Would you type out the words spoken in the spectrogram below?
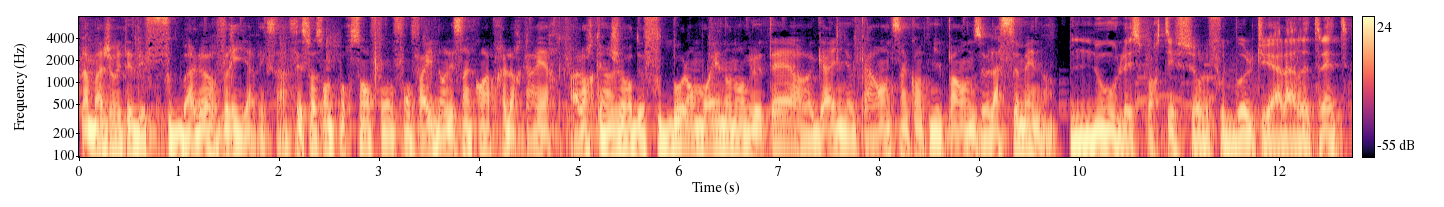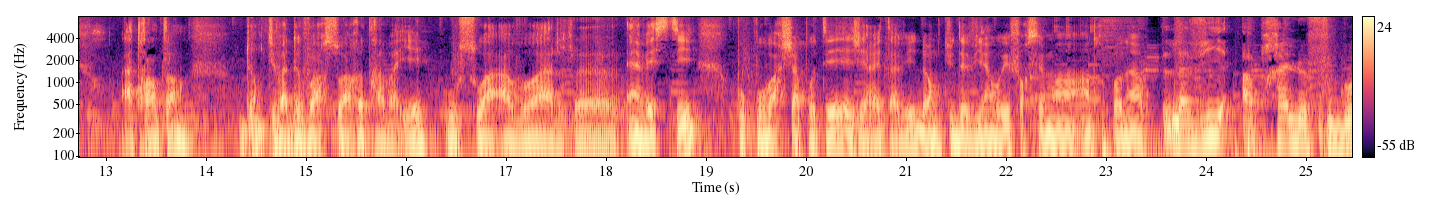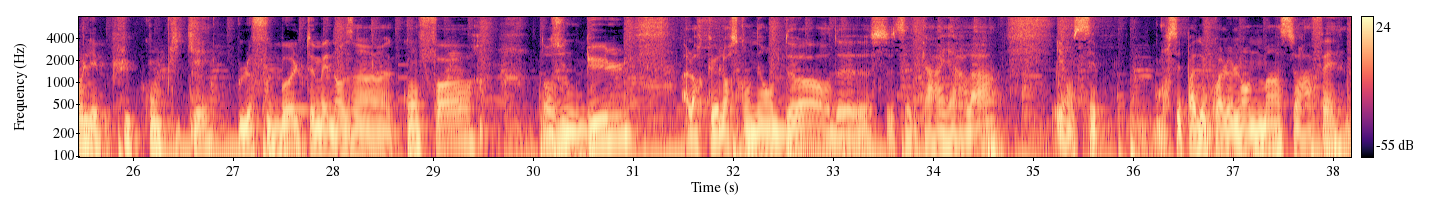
La majorité des footballeurs vrillent avec ça. Ces 60% font, font faillite dans les 5 ans après leur carrière. Alors qu'un joueur de football en moyenne en Angleterre gagne 40, 50 000 pounds la semaine. Nous, les sportifs sur le football, tu es à la retraite à 30 ans. Donc tu vas devoir soit retravailler ou soit avoir euh, investi pour pouvoir chapeauter et gérer ta vie. Donc tu deviens, oui, forcément entrepreneur. La vie après le football est plus compliquée. Le football te met dans un confort, dans une bulle, alors que lorsqu'on est en dehors de ce- cette carrière-là, et on on sait pas de quoi le lendemain sera fait.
